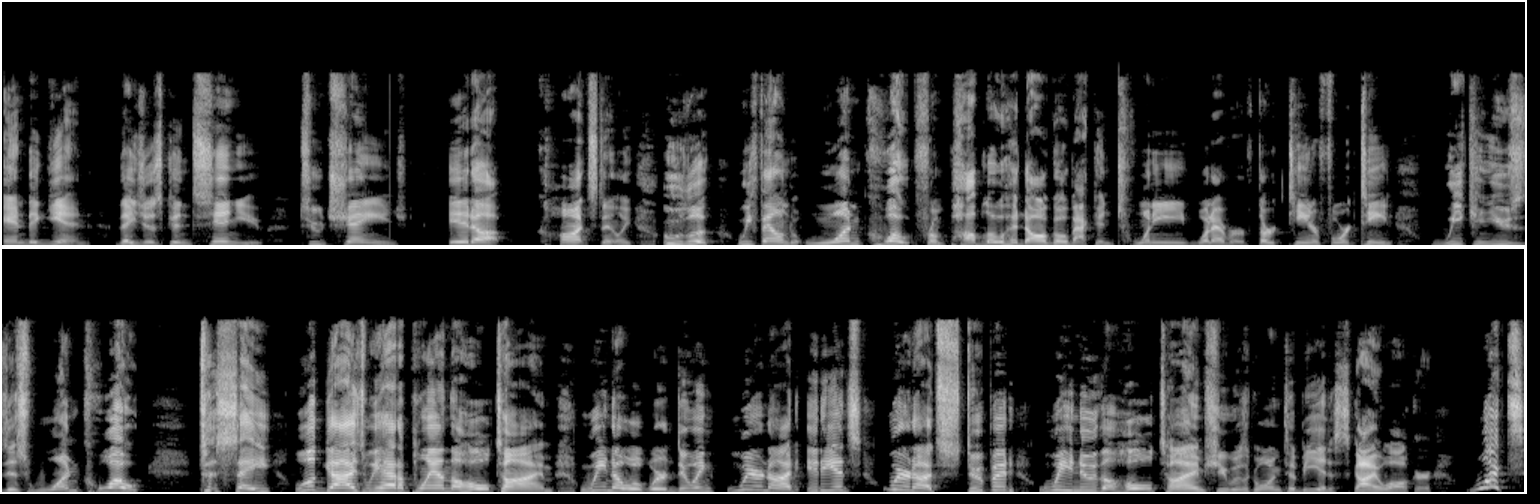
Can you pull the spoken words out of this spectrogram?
and again. They just continue to change it up constantly. Ooh, look, we found one quote from Pablo Hidalgo back in 20 whatever, 13 or 14. We can use this one quote to say, look, guys, we had a plan the whole time. We know what we're doing. We're not idiots. We're not stupid. We knew the whole time she was going to be a Skywalker. What?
